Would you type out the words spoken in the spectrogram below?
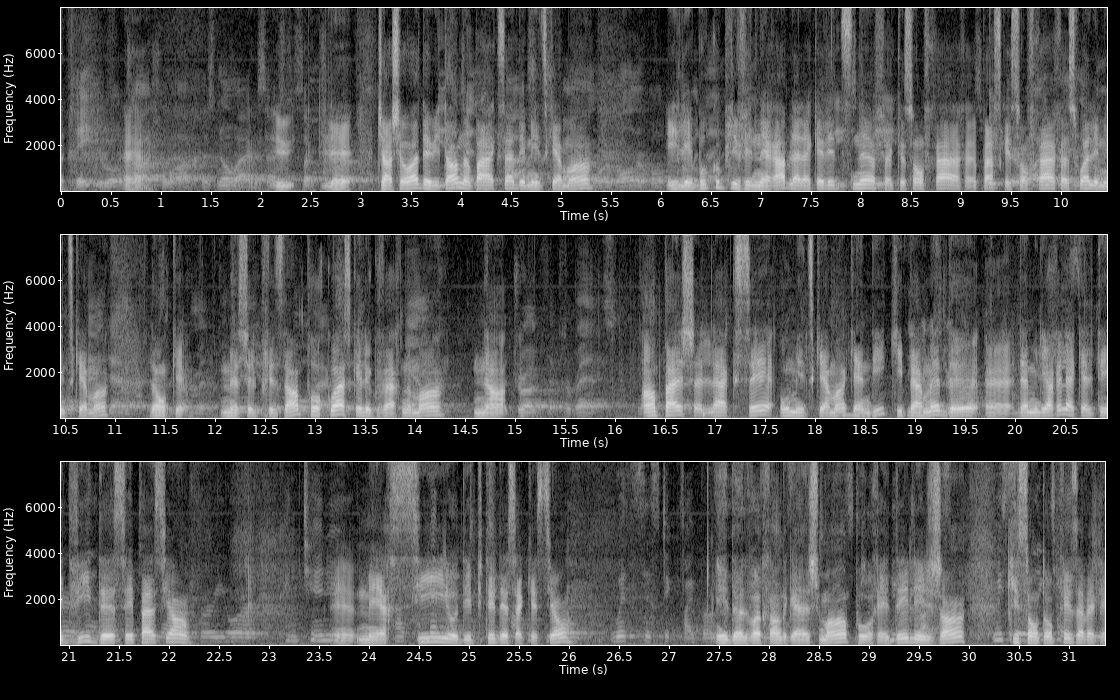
le Joshua de 8 ans n'a pas accès à des médicaments il est beaucoup plus vulnérable à la COVID-19 que son frère parce que son frère reçoit les médicaments. Donc, Monsieur le Président, pourquoi est-ce que le gouvernement empêche l'accès aux médicaments Candy qui permettent euh, d'améliorer la qualité de vie de ces patients? Euh, merci au député de sa question et de votre engagement pour aider les gens qui sont aux prises avec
